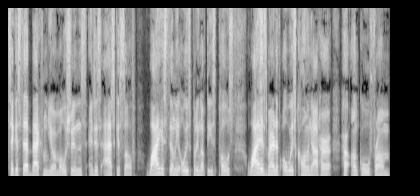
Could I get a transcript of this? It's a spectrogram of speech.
take a step back from your emotions and just ask yourself, why is Stanley always putting up these posts? Why is Meredith always calling out her, her uncle from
